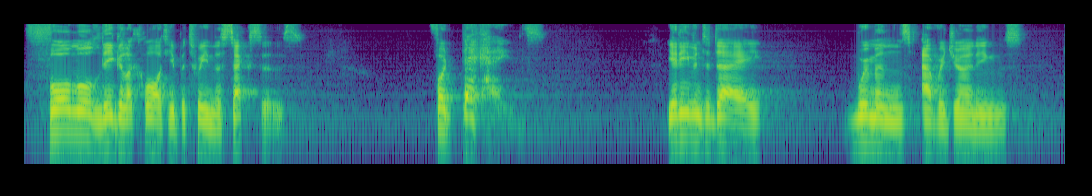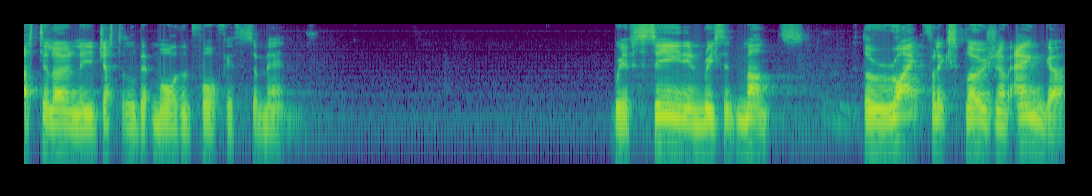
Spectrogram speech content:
formal legal equality between the sexes for decades. Yet even today, women's average earnings are still only just a little bit more than four fifths of men's. We have seen in recent months the rightful explosion of anger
